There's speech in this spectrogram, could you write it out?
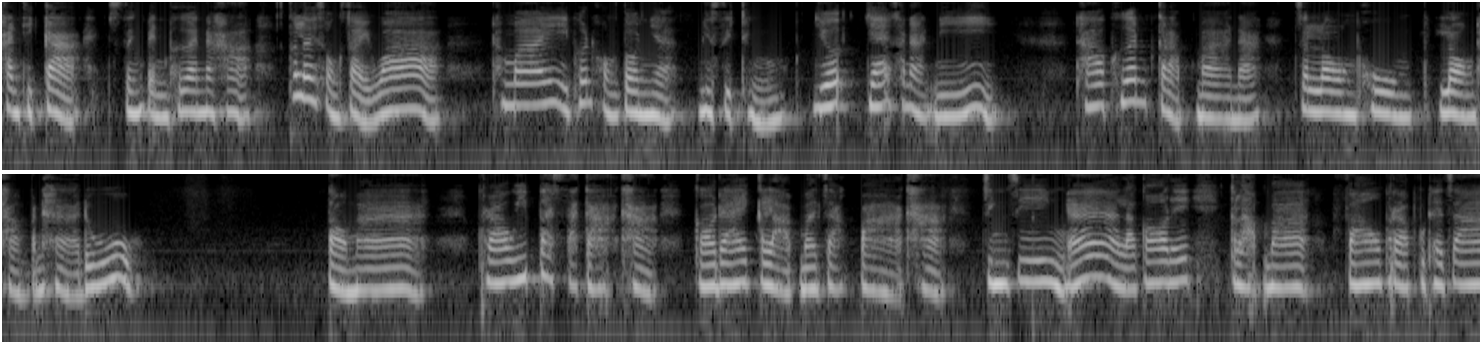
คันธิกะซึ่งเป็นเพื่อนนะคะ ก็เลยสงสัยว่าทำไมเพื่อนของตนเนี่ยมีสิทธิ์ถึงเยอะแยะขนาดนี้ ถ้าเพื่อนกลับมานะ จะลองภูมิลองถามปัญหาดู ต่อมา พระวิปัสสกะค่ะ ก็ได้กลับมาจากป่าค่ะ จริงๆอ่าแล้วก็ได้กลับมาเฝ้าพระพุทธเจ้า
